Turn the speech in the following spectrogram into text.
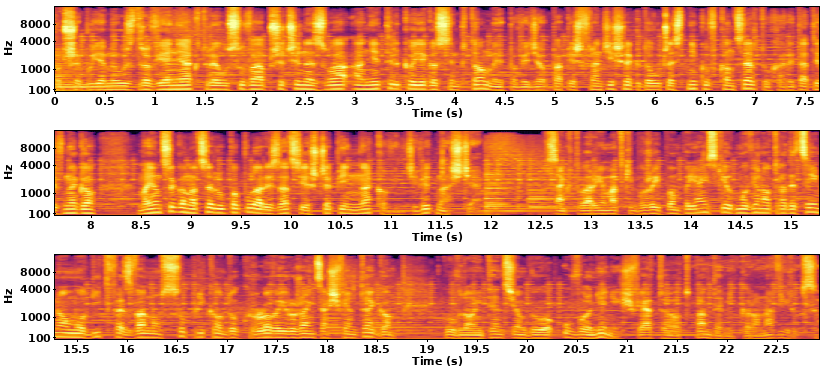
Potrzebujemy uzdrowienia, które usuwa przyczynę zła, a nie tylko jego symptomy, powiedział papież Franciszek do uczestników koncertu charytatywnego mającego na celu popularyzację szczepień na COVID-19. W sanktuarium Matki Bożej Pompejańskiej odmówiono tradycyjną modlitwę zwaną supliką do Królowej Różańca Świętego. Główną intencją było uwolnienie świata od pandemii koronawirusa.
